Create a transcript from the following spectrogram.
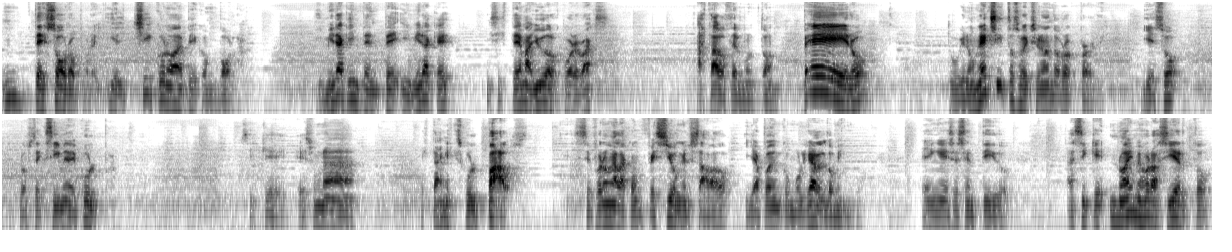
un tesoro por él. Y el chico no da pie con bola. Y mira que intenté, y mira que mi sistema ayuda a los quarterbacks hasta los del montón. Pero tuvieron éxito seleccionando a Brock Purdy. Y eso los exime de culpa. Así que es una. Están exculpados. Se fueron a la confesión el sábado y ya pueden comulgar el domingo. En ese sentido. Así que no hay mejor acierto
